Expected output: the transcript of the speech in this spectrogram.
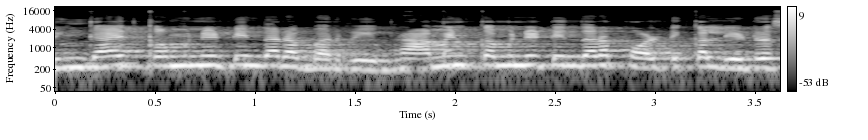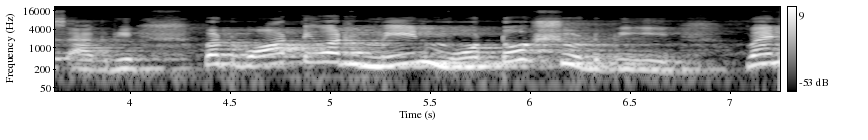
lingayat community indara barri brahmin community in the political leaders agree. But what your main motto should be? when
